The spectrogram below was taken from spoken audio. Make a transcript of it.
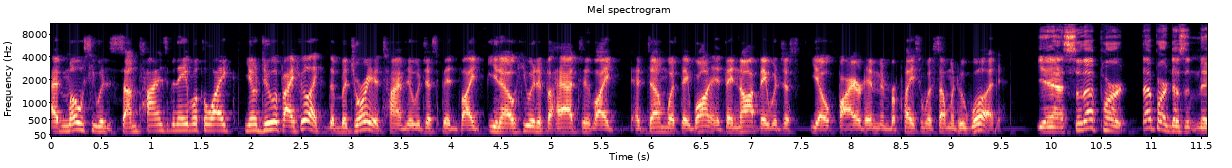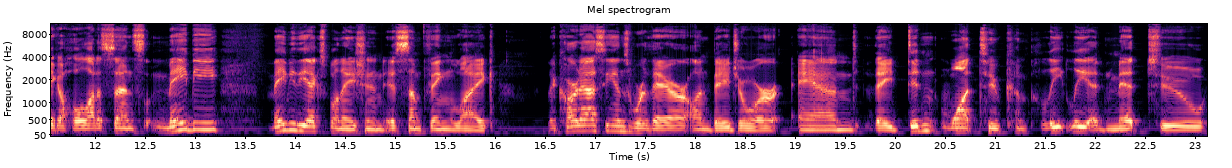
at most he would have sometimes been able to like you know do it but I feel like the majority of times it would just been like you know he would have had to like had done what they wanted if they not they would just you know fired him and replace him with someone who would Yeah, so that part that part doesn't make a whole lot of sense. Maybe maybe the explanation is something like the Cardassians were there on Bajor and they didn't want to completely admit to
